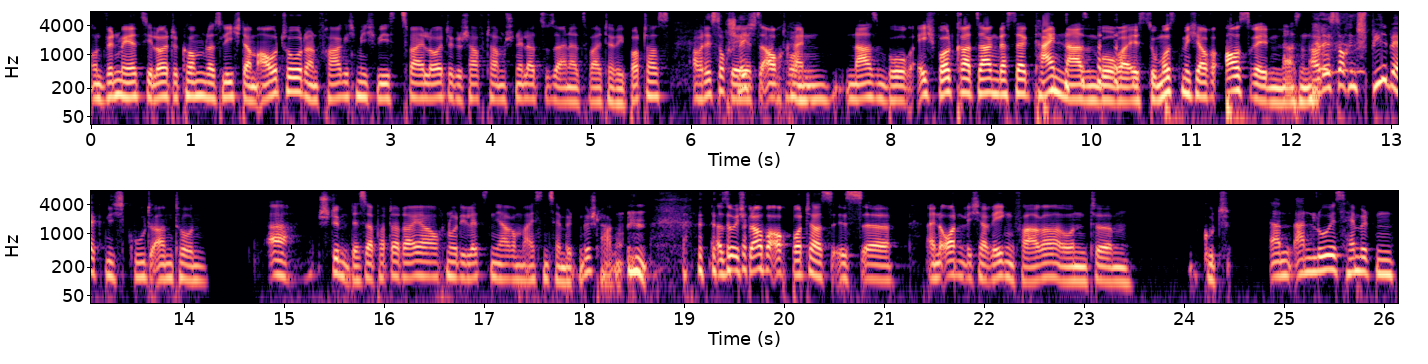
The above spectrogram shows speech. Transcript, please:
und wenn mir jetzt die Leute kommen, das liegt am Auto, dann frage ich mich, wie es zwei Leute geschafft haben, schneller zu sein als Valtteri Bottas, Aber der ist doch der schlecht. jetzt auch Anton. kein Nasenbohrer. Ich wollte gerade sagen, dass der kein Nasenbohrer ist. Du musst mich auch ausreden lassen. Aber der ist doch in Spielberg nicht gut, Anton. Ah, stimmt. Deshalb hat er da ja auch nur die letzten Jahre meistens Hamilton geschlagen. also ich glaube auch Bottas ist äh, ein ordentlicher Regenfahrer und ähm, gut, an, an Lewis Hamilton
